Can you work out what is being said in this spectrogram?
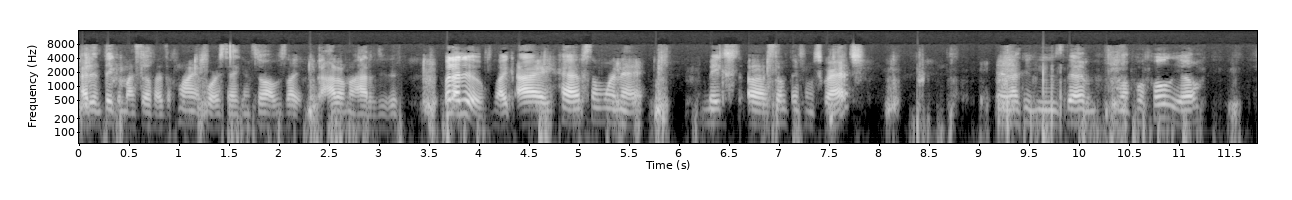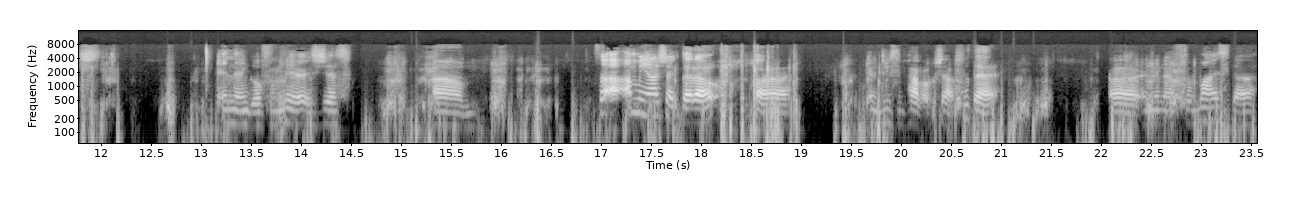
I didn't think of myself as a client for a second, so I was like, I don't know how to do this, but I do. Like I have someone that makes uh, something from scratch, and I can use them for my portfolio and then go from there. It's just, um, so I mean, I'll check that out uh, and do some pop up shops with that. Uh, and then for my stuff,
